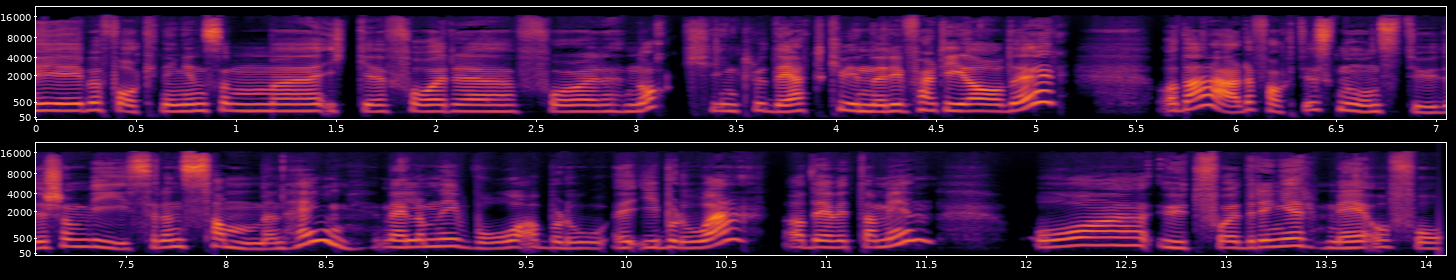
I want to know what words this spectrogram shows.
i befolkningen som eh, ikke får, eh, får nok, inkludert kvinner i fertil alder. Og der er det faktisk noen studier som viser en sammenheng mellom nivå blod, i blodet av D-vitamin og utfordringer med å få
